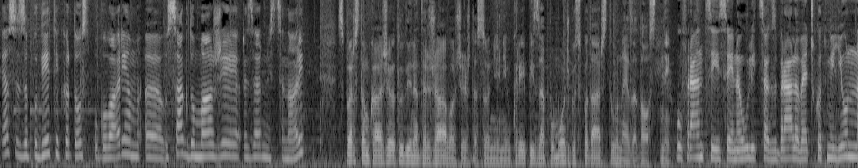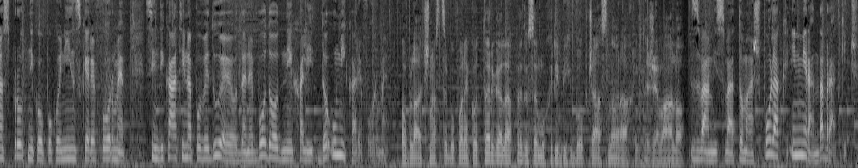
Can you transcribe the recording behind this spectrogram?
Jaz se za podjetje kar dost pogovarjam, eh, vsak doma že rezervni scenarij. S prstom kažejo tudi na državo, čež da so njeni ukrepi za pomoč gospodarstvu nezadostni. V Franciji se je na ulicah zbralo več kot milijon nasprotnikov pokojninske reforme. Sindikati napovedujejo, da ne bodo odnehali do umika reforme. Oblačnost se bo ponekod trgala, predvsem v hribih bo občasno rahlo deževalo. Z vami sva Tomaš Polak in Miranda Bratkič.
